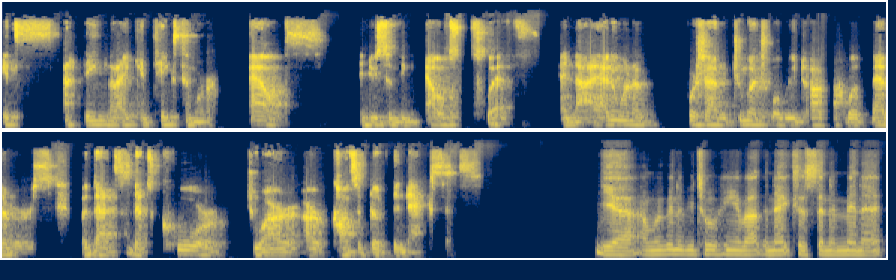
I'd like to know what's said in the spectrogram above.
It's a thing that I can take somewhere else and do something else with. And I, I don't want to foreshadow too much what we talk about metaverse, but that's that's core to our, our concept of the nexus. Yeah, and we're going to be talking about the nexus in a minute.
